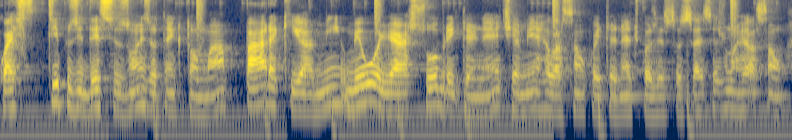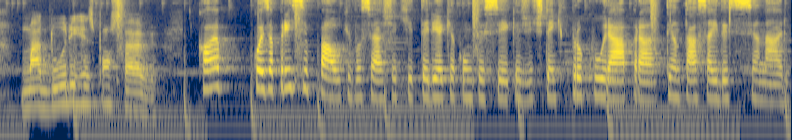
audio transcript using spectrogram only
Quais tipos de decisões eu tenho que tomar para que a mim, o meu olhar sobre a internet e a minha relação com a internet e com as redes sociais seja uma relação madura e responsável. Qual é a coisa principal que você acha que teria que acontecer, que a gente tem que procurar para tentar sair desse cenário?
